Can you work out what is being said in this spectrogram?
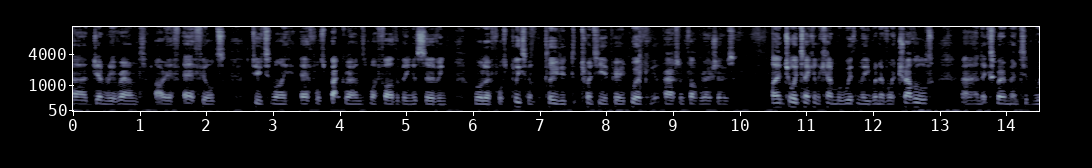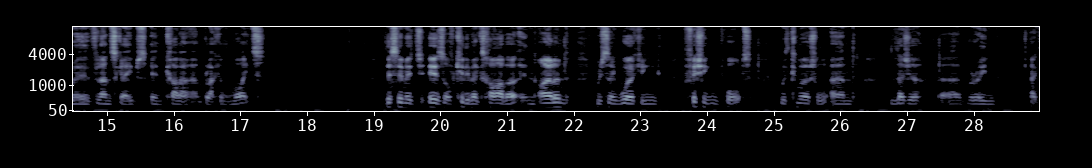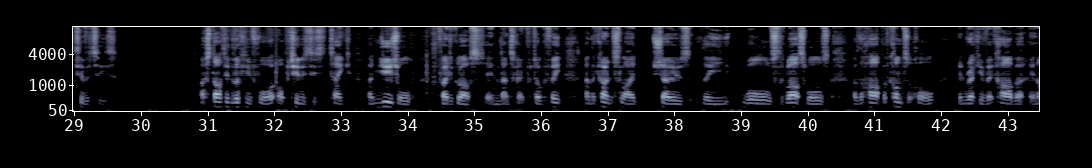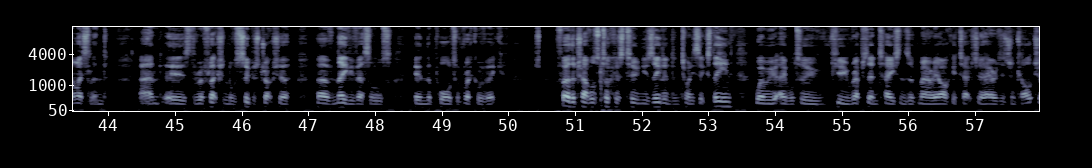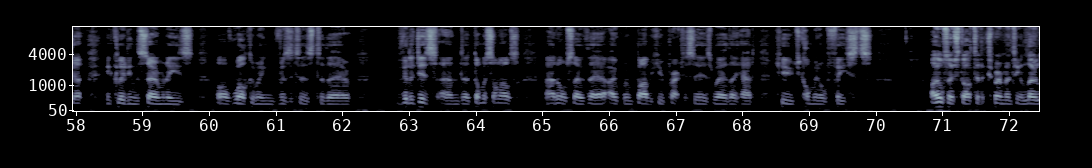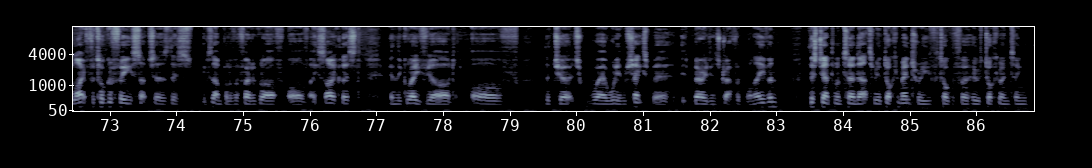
uh, generally around RAF airfields due to my Air Force background, my father being a serving Royal Air Force policeman, included a 20 year period working at Paris and Farnborough air shows. I enjoyed taking the camera with me whenever I travelled and experimented with landscapes in colour and black and white. This image is of Killybegs Harbour in Ireland, which is a working fishing port with commercial and leisure uh, marine activities. I started looking for opportunities to take unusual photographs in landscape photography and the current slide shows the walls, the glass walls of the Harpa Concert Hall in Reykjavik Harbour in Iceland and is the reflection of superstructure of Navy vessels in the port of Reykjavik. Further travels took us to New Zealand in 2016 where we were able to view representations of Maori architecture, heritage and culture including the ceremonies of welcoming visitors to their villages and uh, domiciles and also their open barbecue practices where they had huge communal feasts. I also started experimenting in low light photography such as this example of a photograph of a cyclist in the graveyard of the church where William Shakespeare is buried in Stratford upon Avon. This gentleman turned out to be a documentary photographer who was documenting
